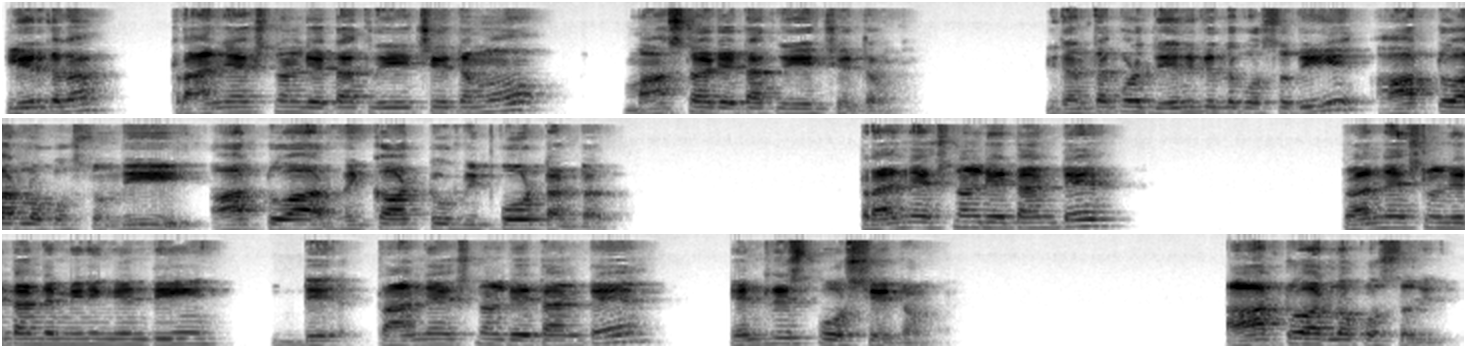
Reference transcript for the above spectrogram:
క్లియర్ కదా? ట్రాన్సాక్షనల్ డేటా క్రియేట్ చేయటము మాస్టర్ డేటా క్రియేట్ చేయటం. ఇదంతా కూడా దేని కిందకు వస్తుంది? ఆర్ టు ఆర్లోకి వస్తుంది. R to R record to report అంటారు. ట్రాన్సాక్షనల్ డేటా అంటే? ట్రాన్సాక్షనల్ డేటా అంటే మీనింగ్ ఏంటి? డే ట్రాన్సాక్షనల్ డేటా అంటే ఎంట్రీస్ పోస్ట్ చేయటం. ఆర్ టు ఆర్లోకి వస్తుంది.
